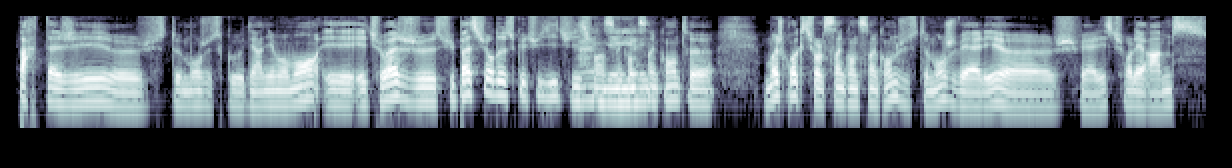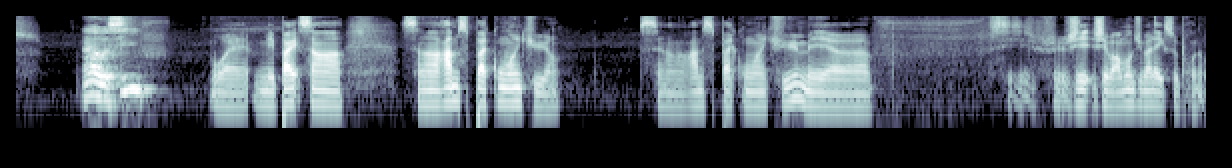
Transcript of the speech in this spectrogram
partagé euh, justement jusqu'au dernier moment et, tu vois, je suis pas sûr de ce que tu dis. Tu dis sur un 50-50. moi, je crois que sur le 50-50, justement, je vais aller, je vais aller sur les Rams. Ah aussi? Ouais, mais pas. C'est un, c'est un Rams pas convaincu. Hein. C'est un Rams pas convaincu, mais euh, j'ai vraiment du mal avec ce prono.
